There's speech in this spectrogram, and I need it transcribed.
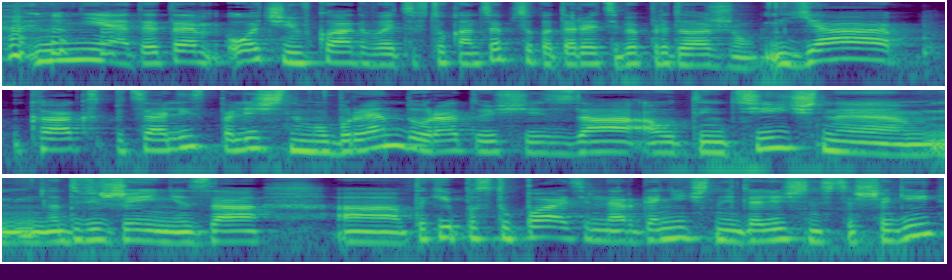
Нет, это очень вкладывается в ту концепцию, которую я тебе предложу. Я как специалист по личному бренду, ратующий за аутентичное движение, за э, такие поступательные, органичные для личности шаги,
